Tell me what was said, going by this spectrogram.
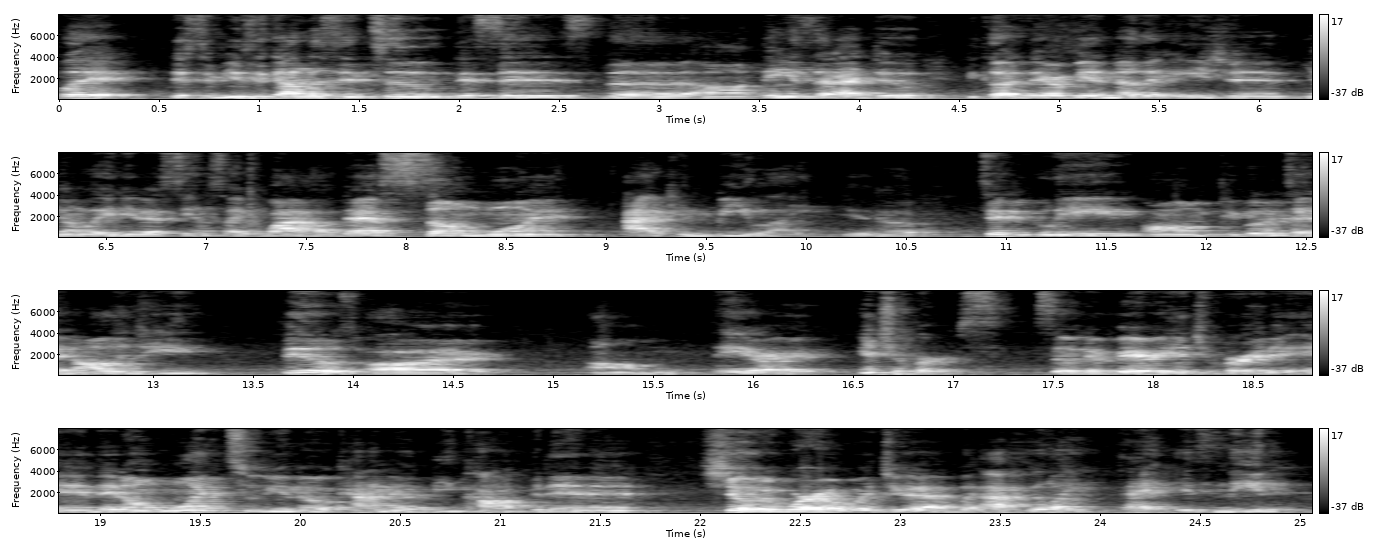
But this is the music I listen to, this is the uh, things that I do, because there'll be another Asian young lady that seems like, wow, that's someone I can be like, you know. Typically, um, people in technology fields are, um, they are introverts. So they're very introverted and they don't want to, you know, kind of be confident and show the world what you have. But I feel like that is needed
